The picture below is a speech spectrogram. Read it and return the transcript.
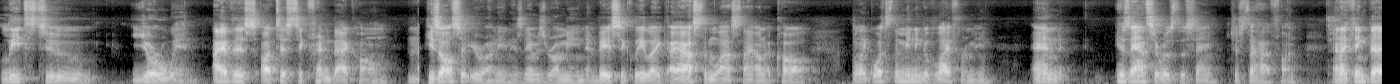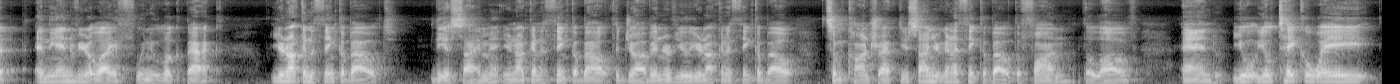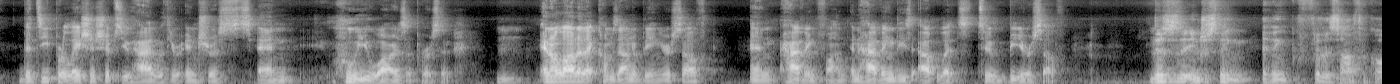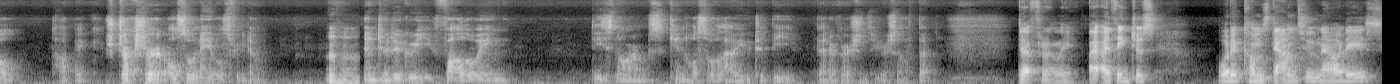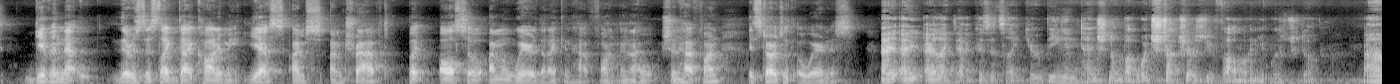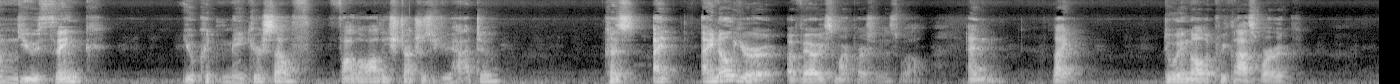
leads to your win. I have this autistic friend back home. Mm. He's also Iranian. His name is Ramin. And basically, like, I asked him last night on a call, I'm like, what's the meaning of life, Ramin? And his answer was the same, just to have fun. And I think that in the end of your life, when you look back, you're not going to think about the assignment. You're not going to think about the job interview. You're not going to think about some contract you sign. You're going to think about the fun, the love, and you'll you'll take away the deep relationships you had with your interests and who you are as a person. Mm. And a lot of that comes down to being yourself and having fun and having these outlets to be yourself. This is an interesting, I think, philosophical topic. Structure also enables freedom. Mm-hmm. And to a degree, following these norms can also allow you to be better versions of yourself. But Definitely. I, I think just what it comes down to nowadays, given that there's this like dichotomy. Yes, I'm I'm trapped, but also I'm aware that I can have fun and I should have fun. It starts with awareness. I, I, I like that because it's like you're being intentional about which structures you follow and which you don't. Um, do you think you could make yourself follow all these structures if you had to? Because I I know you're a very smart person as well, and like doing all the pre-class work,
